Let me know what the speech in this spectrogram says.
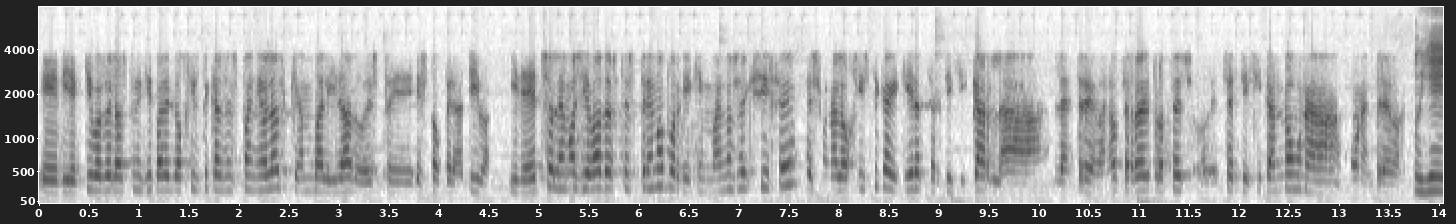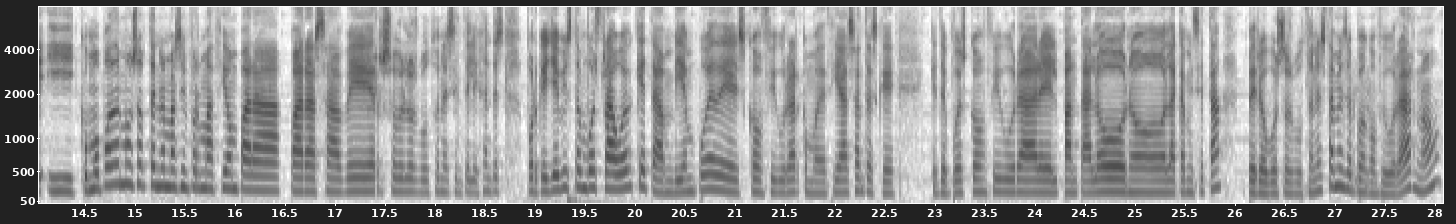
eh, directivos de las principales logísticas españolas que han validado este, esta operativa. Y de hecho le hemos llevado a este extremo porque quien más nos exige es una logística que quiere certificar la, la entrega, ¿no? Cerrar el proceso certificando una, una entrega. Oye, ¿y cómo podemos obtener más información para para saber sobre los buzones inteligentes? Porque yo he visto en vuestra web que también puedes configurar, como decías antes, que, que te puedes configurar el pantalón o la camiseta, pero vuestros buzones también se pueden configurar, ¿no?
